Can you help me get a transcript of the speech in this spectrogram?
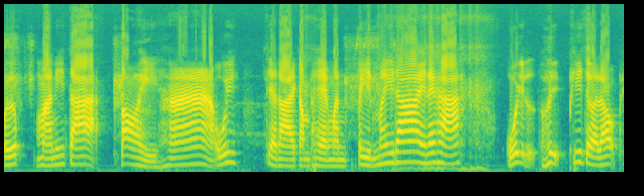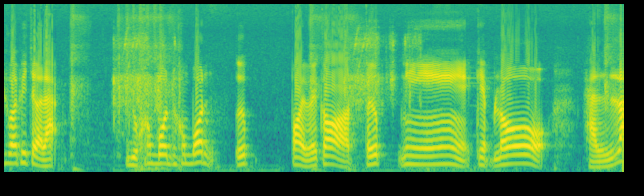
ปึ๊บมานี่จ้าต่อยห้าอุ้ยเสียดายกำแพงมันปีนไม่ได้นะคะอุ้ยเฮ้ยพี่เจอแล้วพี่ว่าพี่เจอแล้วอยู่ข้างบนอยู่ข้างบนอึ๊บ ปล่อยไว้ก่อนตึ๊บนี่เก็บโล่ฮัลโหล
